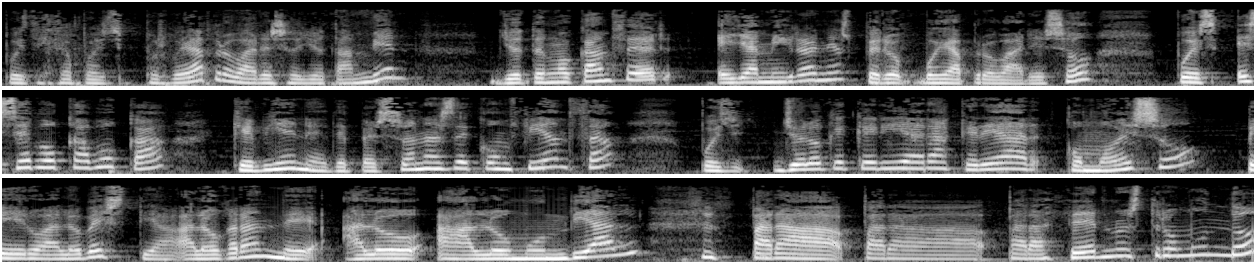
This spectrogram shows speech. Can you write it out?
pues dije, pues, pues voy a probar eso yo también yo tengo cáncer, ella migrañas, pero voy a probar eso. Pues ese boca a boca que viene de personas de confianza, pues yo lo que quería era crear como eso, pero a lo bestia, a lo grande, a lo, a lo mundial, para, para, para hacer nuestro mundo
